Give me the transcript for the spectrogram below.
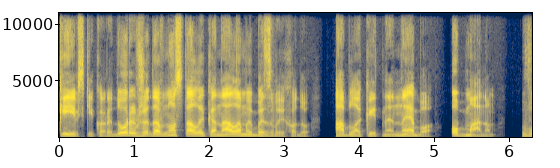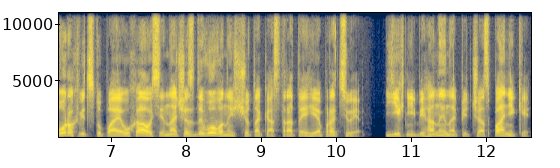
Київські коридори вже давно стали каналами без виходу, а блакитне небо обманом. Ворог відступає у хаосі, наче здивований, що така стратегія працює. Їхній біганина під час паніки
